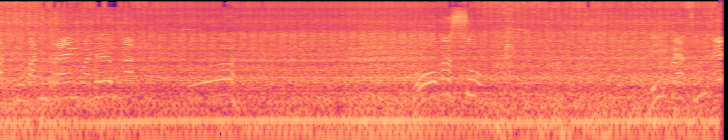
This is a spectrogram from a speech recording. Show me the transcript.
ปัจจุบันแรงกว่าเดิมครับ โอ้โอมาสุดีแปดศูนย์เอ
